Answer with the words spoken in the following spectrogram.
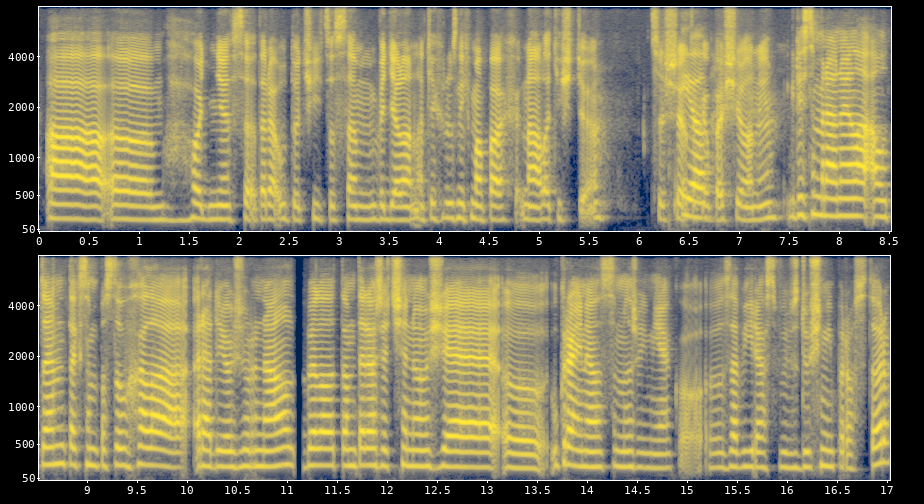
A um, hodně se teda útočí, co jsem viděla na těch různých mapách na letiště. Což je taky úplně šílený. Když jsem ráno jela autem, tak jsem poslouchala radiožurnál. Bylo tam teda řečeno, že uh, Ukrajina samozřejmě jako uh, zavírá svůj vzdušný prostor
